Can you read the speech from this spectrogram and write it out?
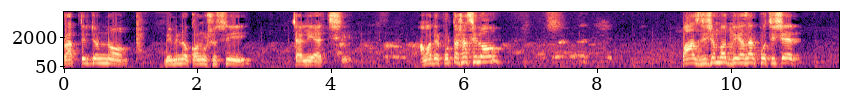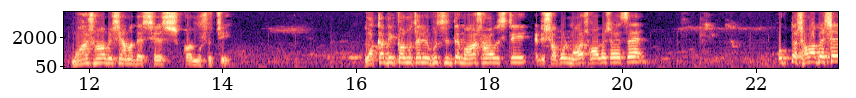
প্রাপ্তির জন্য বিভিন্ন কর্মসূচি চালিয়ে যাচ্ছি। আমাদের প্রত্যাশা ছিল পাঁচ ডিসেম্বর দুই হাজার পঁচিশের মহাসমাবেশে আমাদের শেষ কর্মসূচি। লক্ষাধিক কর্মচারীর উপস্থিতিতে মহাসমাবেশটি একটি সফল মহাসমাবেশ হয়েছে। উক্ত সমাবেশে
